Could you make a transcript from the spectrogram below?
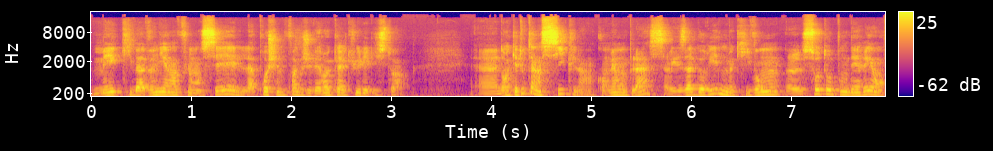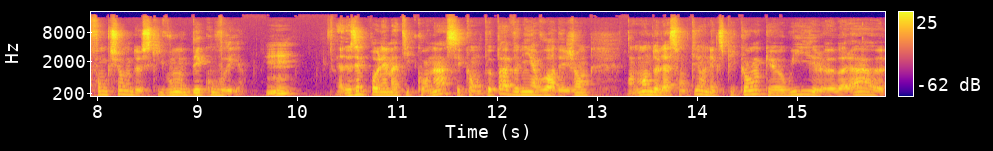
mais qui va venir influencer la prochaine fois que je vais recalculer l'histoire. Euh, donc il y a tout un cycle hein, qu'on met en place avec des algorithmes qui vont euh, s'auto-pondérer en fonction de ce qu'ils vont découvrir. Mhm. La deuxième problématique qu'on a, c'est qu'on ne peut pas venir voir des gens dans le monde de la santé en expliquant que oui, euh, voilà, euh,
